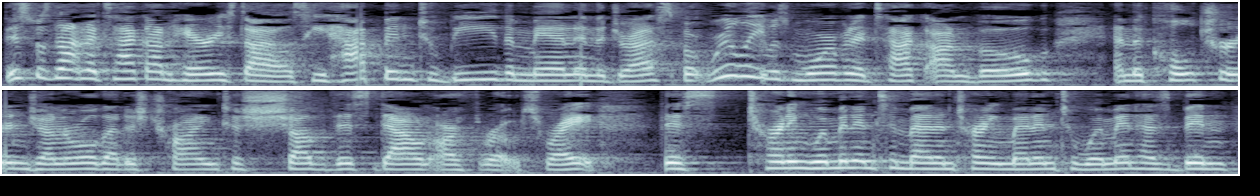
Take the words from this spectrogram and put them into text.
this was not an attack on Harry Styles. He happened to be the man in the dress, but really it was more of an attack on Vogue and the culture in general that is trying to shove this down our throats, right? This turning women into men and turning men into women has been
